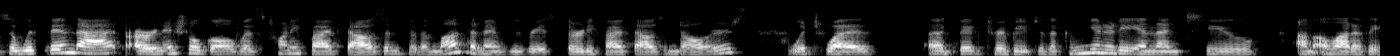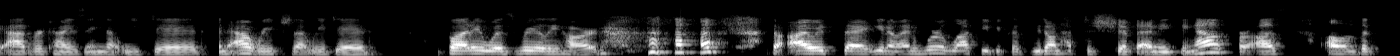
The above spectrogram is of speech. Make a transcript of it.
So within that, our initial goal was 25,000 for the month and then we raised $35,000, which was a big tribute to the community and then to um, a lot of the advertising that we did and outreach that we did but it was really hard. so I would say, you know, and we're lucky because we don't have to ship anything out for us. All of the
